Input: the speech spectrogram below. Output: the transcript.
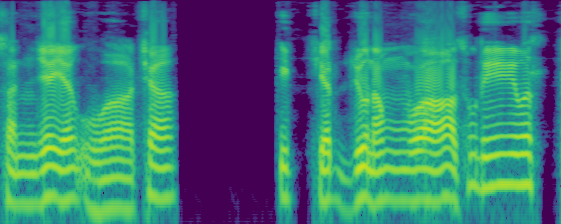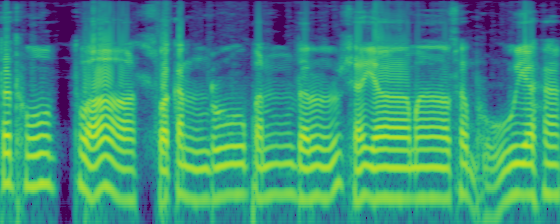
सञ्जय उवाच। इत्यर्जुनम् वासुदेवस्तथोक्त्वा स्वकम् रूपम् दर्शयामास भूयः।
